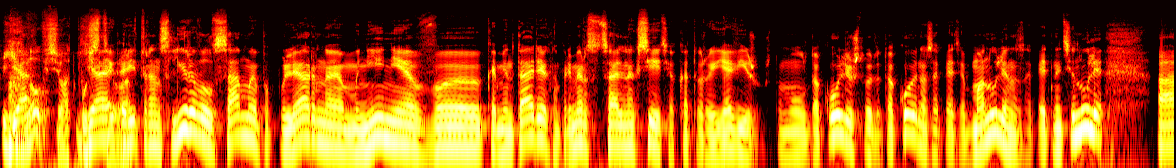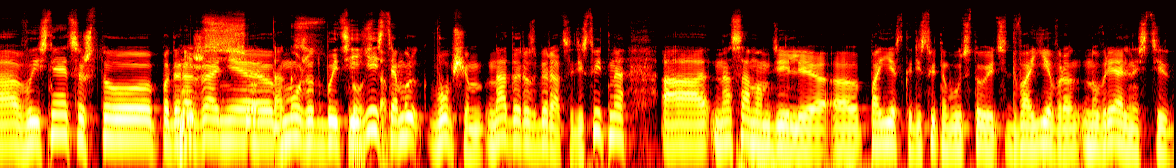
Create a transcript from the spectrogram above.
я, ну все, отпустило. Я ретранслировал самое популярное мнение в комментариях, например, в социальных сетях, которые я вижу, что, мол, доколе, что это такое, нас опять обманули, нас опять натянули. А выясняется, что подорожание ну, может быть и есть, а мы, в общем, надо разбираться. Действительно, а на самом деле деле э, поездка действительно будет стоить 2 евро, но в реальности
